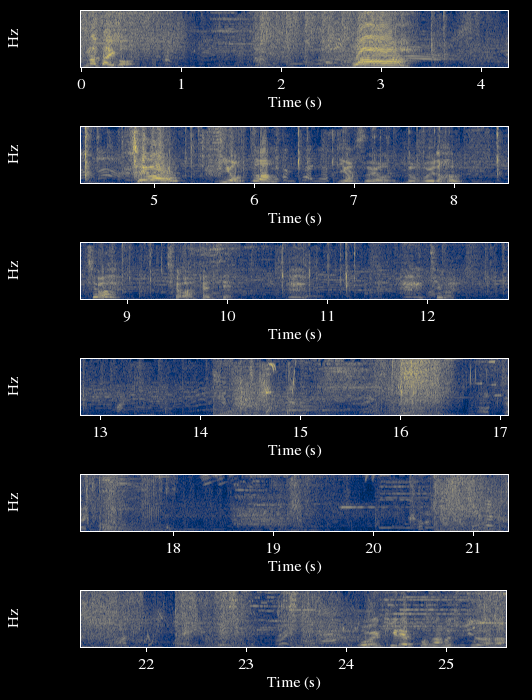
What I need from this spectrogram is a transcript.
끝났다, 이거. 와! 제발 이 없다. 이 없어요 너무 나 제발 제발 화이팅 제발 올킬의 포상을 주실라나?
